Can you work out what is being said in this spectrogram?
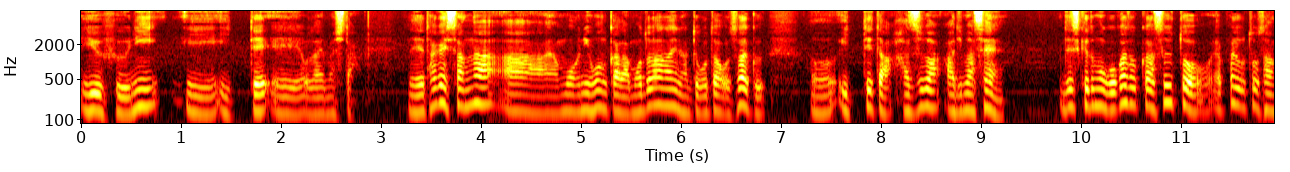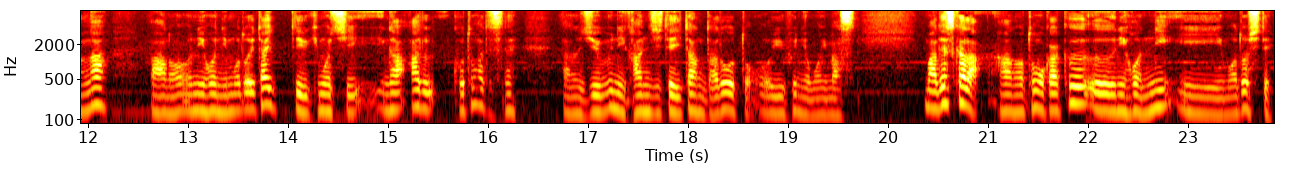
いうふうに言って、えー、おられました。でたけしさんがあもう日本から戻らないなんてことはおそらく言ってたはずはありません。ですけどもご家族からするとやっぱりお父さんがあの日本に戻りたいっていう気持ちがあることはですねあの十分に感じていたんだろうというふうに思います。まあ、ですからあのともかく日本に戻して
